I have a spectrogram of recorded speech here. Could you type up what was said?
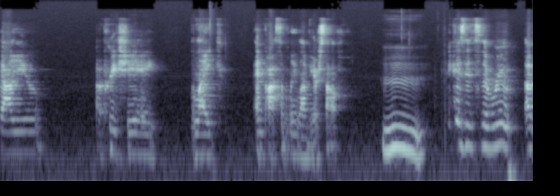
value, appreciate, like, and possibly love yourself. Hmm. Because it's the root of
